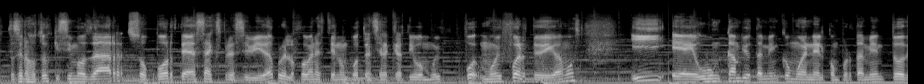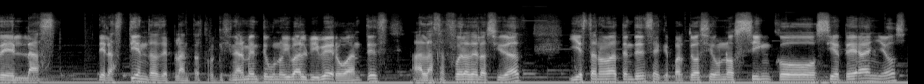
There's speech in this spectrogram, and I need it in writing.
Entonces nosotros quisimos dar soporte a esa expresividad, porque los jóvenes tienen un potencial creativo muy, muy fuerte, digamos, y eh, hubo un cambio también como en el comportamiento de las de las tiendas de plantas, porque finalmente uno iba al vivero antes, a las afueras de la ciudad, y esta nueva tendencia que partió hace unos 5 o 7 años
